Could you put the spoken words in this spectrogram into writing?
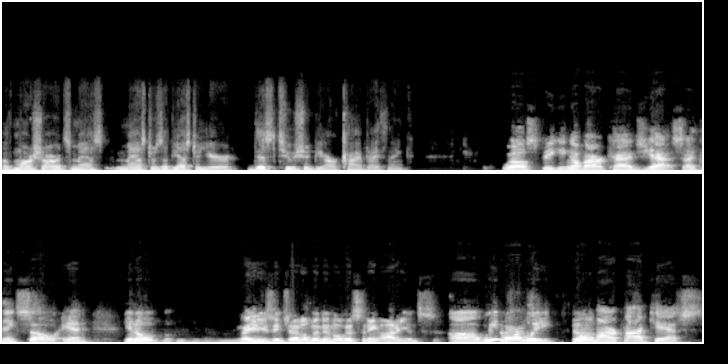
of martial arts mas- masters of yesteryear. This too should be archived. I think. Well, speaking of archives, yes, I think so. And you know, ladies and gentlemen in the listening audience, uh, we normally film our podcasts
